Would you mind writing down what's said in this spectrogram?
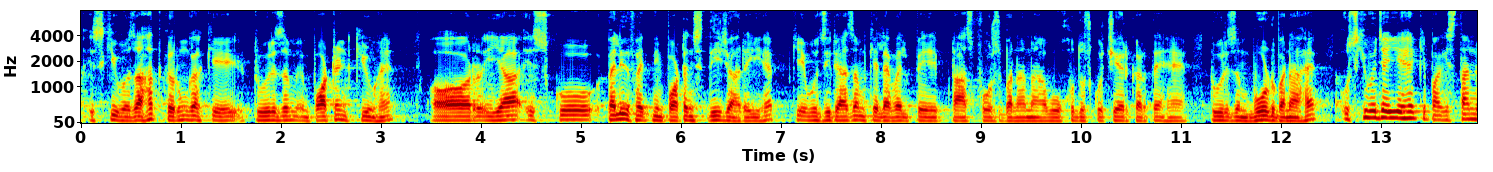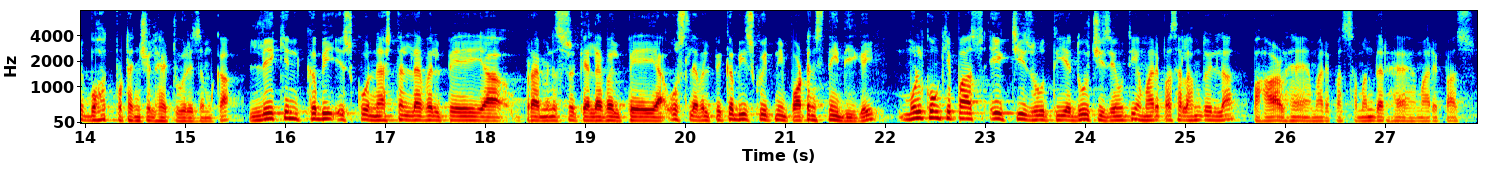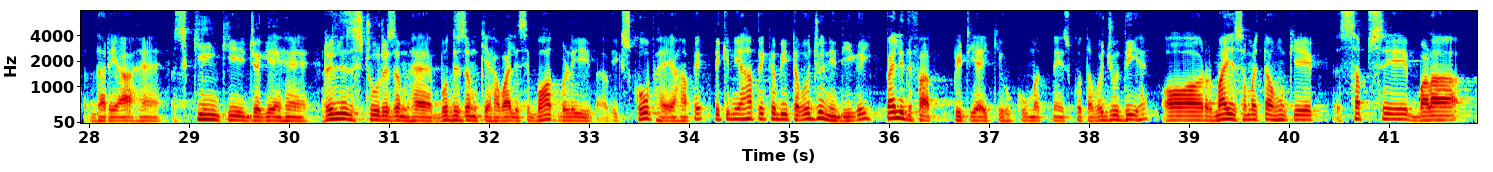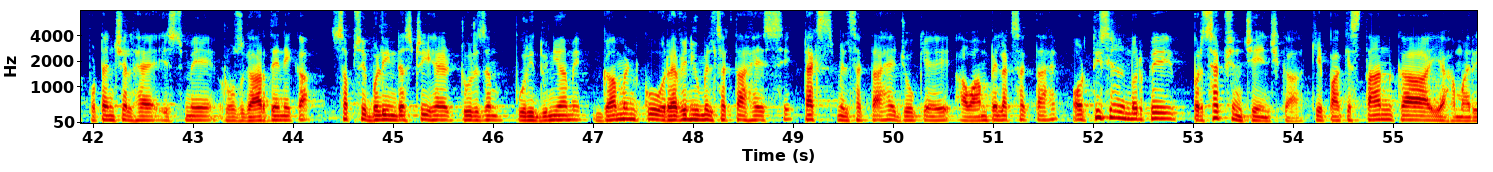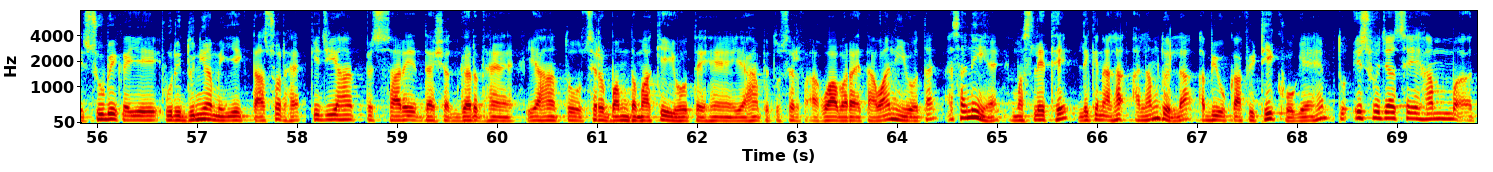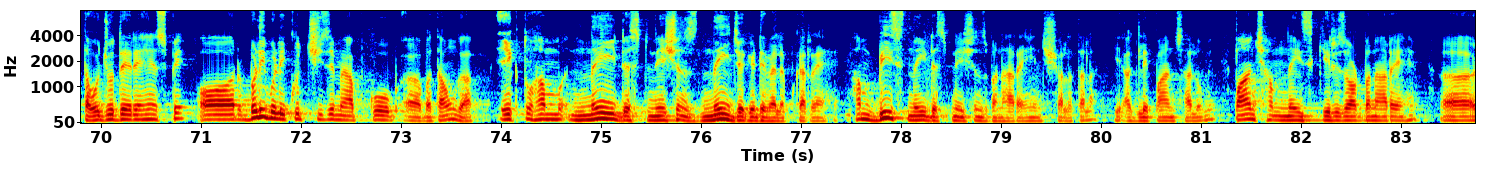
اس کی وضاحت کروں گا کہ ٹورزم امپورٹنٹ کیوں ہے۔ اور یا اس کو پہلی دفعہ اتنی امپورٹنس دی جا رہی ہے کہ وزیر اعظم کے لیول پہ ٹاسک فورس بنانا، وہ خود اس کو چیئر کرتے ہیں ٹورزم بورڈ بنا ہے۔ اس کی وجہ یہ ہے کہ پاکستان میں بہت پوٹینشیل ہے ٹورزم کا، لیکن کبھی اس کو نیشنل لیول پہ یا پرائم منسٹر کے لیول پہ یا اس لیول پہ کبھی اس کو اتنی امپورٹنس نہیں دی گئی۔ ملکوں کے پاس ایک چیز ہوتی ہے، دو چیزیں ہوتی ہیں۔ ہمارے پاس الحمد پہاڑ ہیں، ہمارے پاس سمندر ہے، ہمارے پاس دریا ہیں اسکینگ کی جگہ ہیں۔ ریلیجس ٹورزم ہے بدھزم کے حوالے سے بہت بڑی ایک اسکوپ ہے یہاں پہ، لیکن یہاں پہ کبھی توجہ نہیں دی گئی۔ پہلی دفعہ پی ٹی آئی کی حکومت نے اس کو توجہ دی ہے۔ اور میں یہ سمجھتا ہوں کہ سب سے بڑا پوٹینشیل ہے اس میں روزگار دینے کا۔ سب سے بڑی انڈسٹری ہے ٹورزم پوری دنیا میں۔ گورنمنٹ کو ریونیو مل سکتا ہے اس سے ٹیکس مل سکتا ہے جو کہ عوام پہ لگ سکتا ہے۔ اور تیسرے نمبر پہ پرسیپشن چینج کا، کہ پاکستان کا یا ہمارے صوبے کا یہ پوری دنیا میں یہ ایک تاثر ہے کہ جی یہاں پہ سارے دہشت گرد ہیں، یہاں تو صرف بم دھماکے ہی ہوتے ہیں، یہاں پہ تو صرف اغوا برائے تاوان ہی ہوتا ہے۔ ایسا نہیں ہے، مسئلے تھے، لیکن الحمد للہ ابھی وہ کافی ٹھیک ہو گئے ہیں۔ تو اس وجہ سے ہم توجہ دے رہے ہیں اس پہ۔ اور بڑی بڑی کچھ چیزیں میں آپ کو بتاؤں گا۔ ایک تو ہم نئی ڈیسٹینیشنز نئی جگہ ڈیولپ کر رہے ہیں۔ ہم بیس نئی ڈیسٹینیشنز بنا رہے ہیں ان شاء اللہ تعالیٰ یہ اگلے پانچ سالوں میں۔ پانچ ہم نئی اسکی ریزورٹ بنا رہے ہیں۔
